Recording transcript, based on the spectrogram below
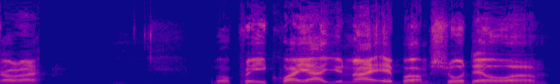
All right. Well, pretty quiet at United, but I'm sure they'll um,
